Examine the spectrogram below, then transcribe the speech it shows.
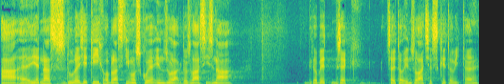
a e, jedna z důležitých oblastí mozku je inzula. Kdo z vás ji zná? Kdo by řekl, co je to inzula česky, to víte?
